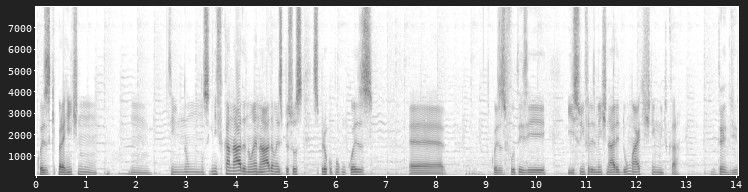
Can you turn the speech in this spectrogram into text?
Coisas que pra gente não, não, assim, não, não significa nada, não é nada, mas as pessoas se preocupam com coisas é, coisas fúteis e, e isso infelizmente na área do marketing tem muito, cara. Entendi.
